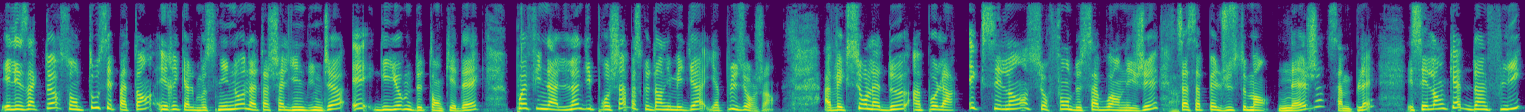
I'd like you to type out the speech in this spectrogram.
Et les acteurs sont tous épatants. Eric Almosnino, Natacha Lindinger et Guillaume de Tonquédec. Point final lundi prochain, parce que dans les médias, il y a plusieurs genres. Avec sur la 2, un polar excellent sur fond de Savoie enneigée. Ça s'appelle justement Neige, ça me plaît. Et c'est l'enquête d'un flic,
